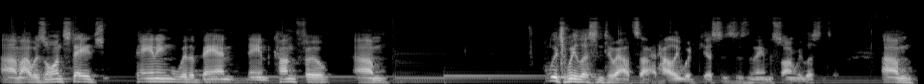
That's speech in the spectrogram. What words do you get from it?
Um, I was on stage painting with a band named Kung Fu, um, which we listened to outside. Hollywood Kisses is the name of the song we listened to. Um,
